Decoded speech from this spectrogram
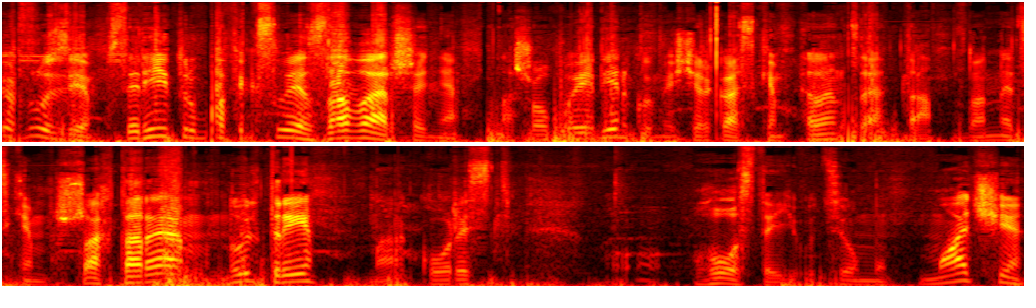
Що ж, друзі, Сергій Труба фіксує завершення нашого поєдинку між Черкаським ЛНЗ та Донецьким Шахтарем 0-3 на користь гостей у цьому матчі.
